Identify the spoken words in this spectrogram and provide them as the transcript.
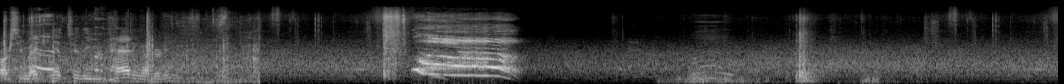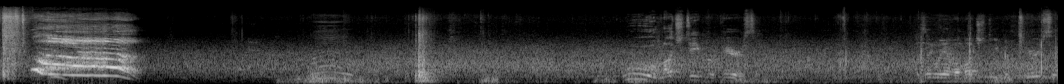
actually making it to the padding underneath. Ooh, much deeper piercing. Looks like we have a much deeper piercing.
